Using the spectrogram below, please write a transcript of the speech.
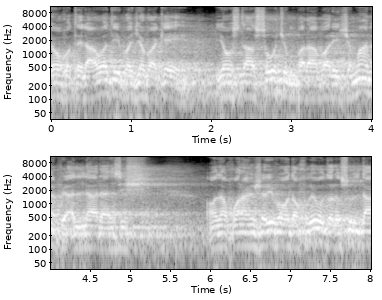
یو خو تلاوت یې په ژبه کې یو ستا سوچ هم برابر چې ما نه پې الله راضي شي او د قرآن شریف او د خدای او د رسول دا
